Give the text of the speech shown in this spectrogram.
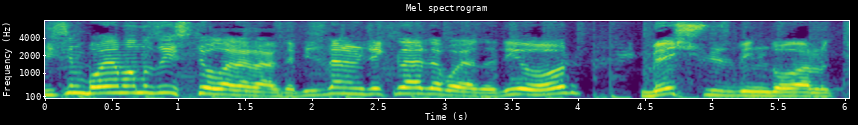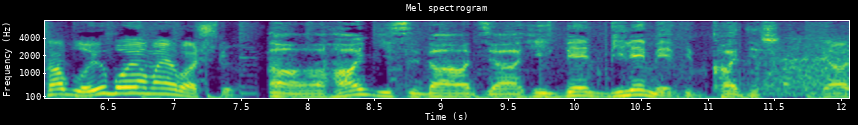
bizim boyamamızı istiyorlar herhalde. Bizden öncekiler de boyadı diyor. 500 bin dolarlık tabloyu boyamaya başlıyor. Aa hangisi daha cahil ben bilemedim Kadir. Ya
